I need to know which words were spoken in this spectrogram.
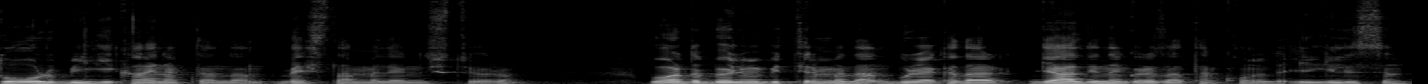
doğru bilgi kaynaklarından beslenmelerini istiyorum. Bu arada bölümü bitirmeden buraya kadar geldiğine göre zaten konuyla ilgilisin.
